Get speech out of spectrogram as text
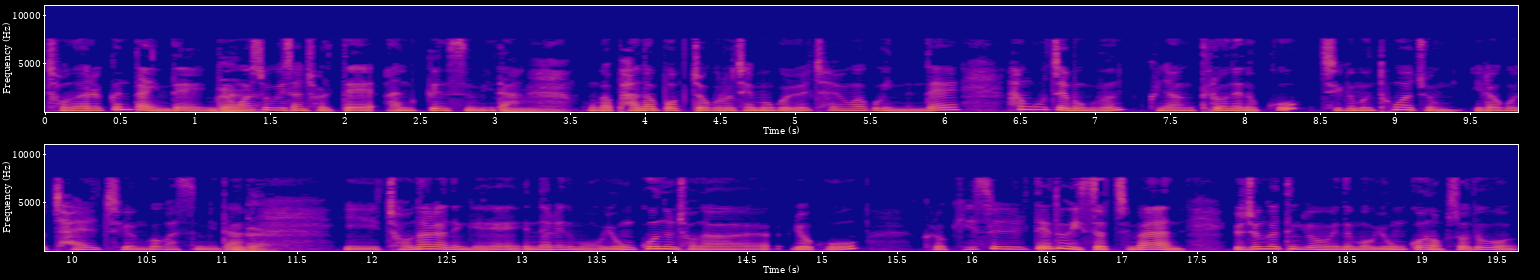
전화를 끈다인데 네. 영화 속에선 절대 안 끊습니다. 음. 뭔가 반어법적으로 제목을 차용하고 있는데 한국 제목은 그냥 드러내놓고 지금은 통화 중이라고 잘 지은 것 같습니다. 네. 이 전화라는 게 옛날에는 뭐 용건을 전하려고 그렇게 했을 때도 있었지만 요즘 같은 경우에는 뭐 용건 없어도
